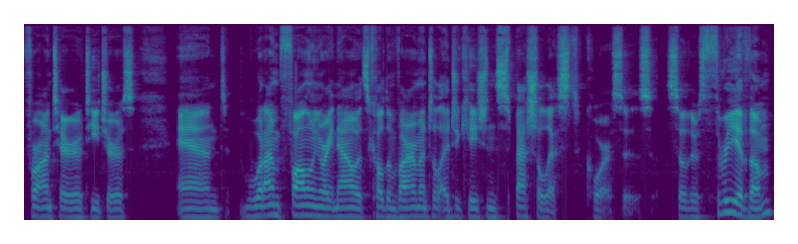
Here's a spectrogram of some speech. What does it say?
for Ontario teachers. And what I'm following right now, it's called environmental education specialist courses. So there's 3 of them.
